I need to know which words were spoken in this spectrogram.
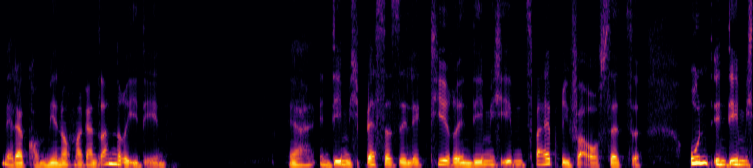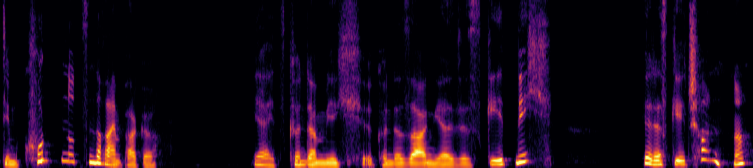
Ja, da kommen mir noch mal ganz andere Ideen. Ja, indem ich besser selektiere, indem ich eben zwei Briefe aufsetze und indem ich dem Kundennutzen reinpacke. Ja, jetzt könnt ihr mich, könnt ihr sagen, ja, das geht nicht. Ja, das geht schon, ne?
